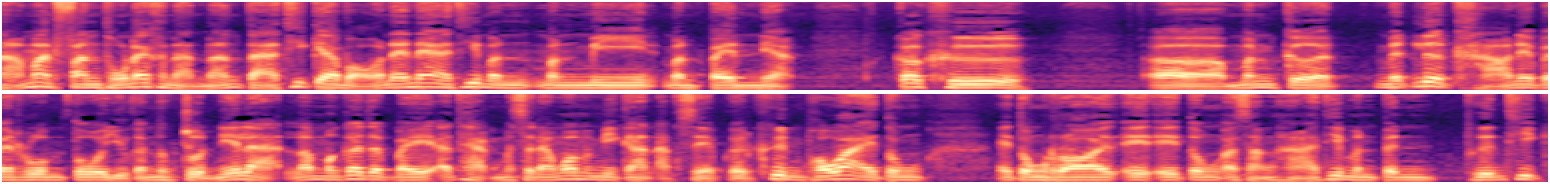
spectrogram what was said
สามารถฟันธงได้ขนาดนั้น แต่ที่แกบอกว่าแน่ ๆ ที่มันมันมีมันเป็นเนี่ย ก็คือ เอ่อมันเกิดเม็ดเลือดขาวเนี่ยไปรวมตัวอยู่กันตรงจุดนี้แหละ แล้วมันก็จะไปอัแทกมันแสดงว่ามันมีการอักเสบเกิดขึ้น เพราะว่าไอ้ตรงไอ้ตรงรอยไอ้ไอ้ตรงอสังหาที่มันเป็นพื้นที่เก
